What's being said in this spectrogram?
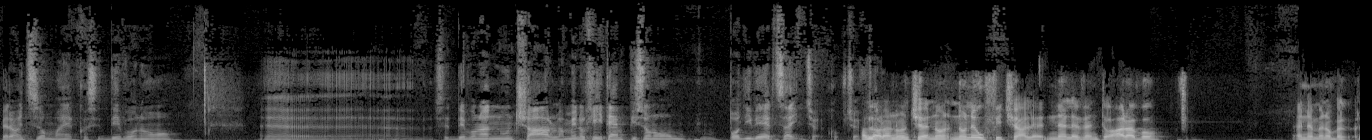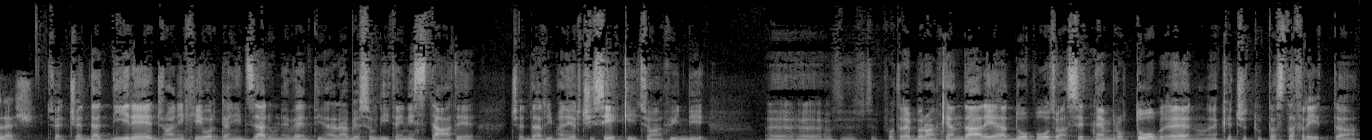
Però insomma, ecco, se devono... Eh, se devono annunciarlo, a meno che i tempi sono un, po' diversi. Cioè, cioè, allora, non, non, non, è ufficiale né l'evento arabo e nemmeno Backlash. Cioè, c'è da dire, Giovanni, che organizzare un evento in Arabia Saudita in estate c'è da rimanerci secchi, insomma, quindi eh, potrebbero anche andare a dopo, cioè, a settembre-ottobre, eh, non è che c'è tutta sta fretta.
